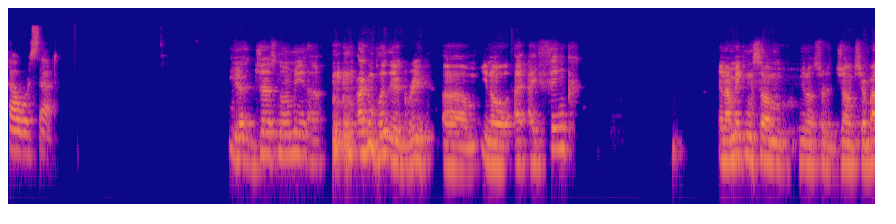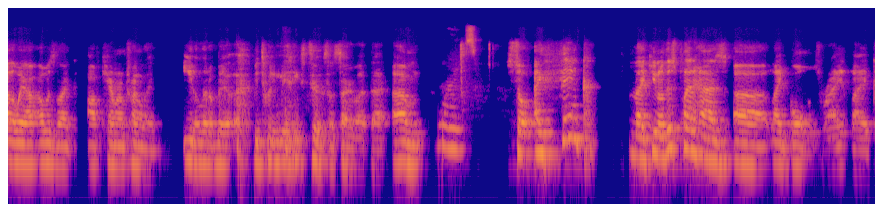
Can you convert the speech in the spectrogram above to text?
towards that. Yeah, just Noemi, uh, I completely agree. Um, you know, I, I, think, and I'm making some, you know, sort of jumps here. And by the way, I, I, was like off camera. I'm trying to like eat a little bit between meetings too. So sorry about that. Um, nice. So I think like, you know, this plan has uh, like goals, right? Like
